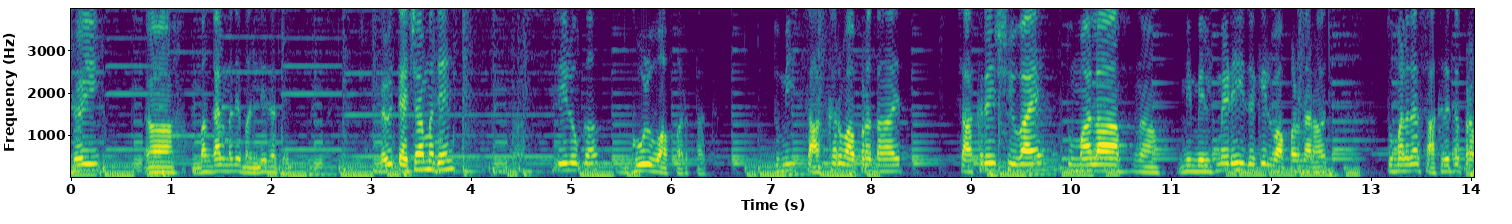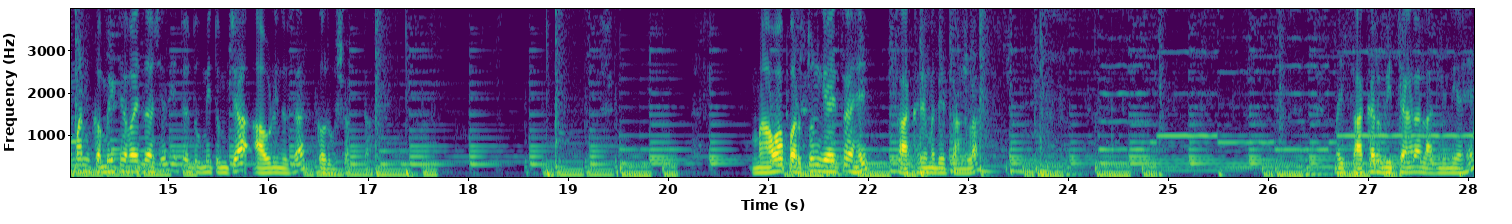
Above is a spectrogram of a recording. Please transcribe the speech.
ज्यावेळी बंगालमध्ये बनली जाते त्यावेळी त्याच्यामध्ये ते लोक गुळ वापरतात. तुम्ही साखर वापरत आहात. साखरेशिवाय तुम्हाला मी मिल्कमेडही देखील वापरणार आहोत. तुम्हाला जर साखरेचं प्रमाण कमी ठेवायचं असेल तर तुम्ही तुमच्या आवडीनुसार करू शकता. मावा परतून घ्यायचा आहे साखरेमध्ये चांगला. ही साखर विचारायला लागलेली आहे.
